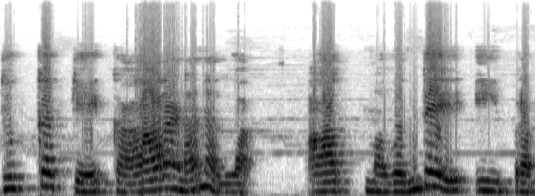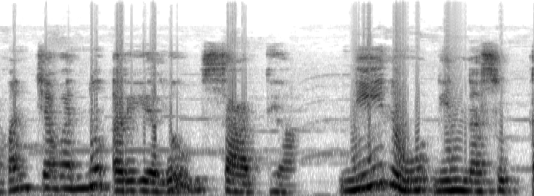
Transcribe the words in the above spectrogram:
ದುಃಖಕ್ಕೆ ಕಾರಣನಲ್ಲ. ಆತ್ಮ ಒಂದೇ ಈ ಪ್ರಪಂಚವನ್ನು ಅರಿಯಲು ಸಾಧ್ಯ. ನೀನು ನಿನ್ನ ಸುತ್ತ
